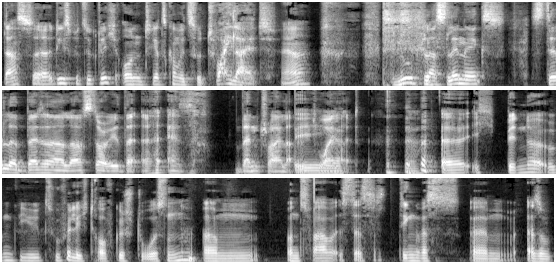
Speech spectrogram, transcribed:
das äh, diesbezüglich. Und jetzt kommen wir zu Twilight. Ja? GNU plus Linux, still a better love story than, äh, than Twilight. Ja. Twilight. Ja. äh, ich bin da irgendwie zufällig drauf gestoßen. Ähm, und zwar ist das das Ding, was, ähm, also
